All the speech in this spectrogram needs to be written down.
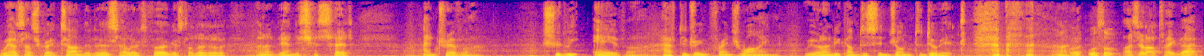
we had such a great time. Da, say hello to Fergus." Da, da, da, da." And at the end, it just said, "And Trevor." Should we ever have to drink French wine, we will only come to St John to do it. Well, so I said, I'll take that.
